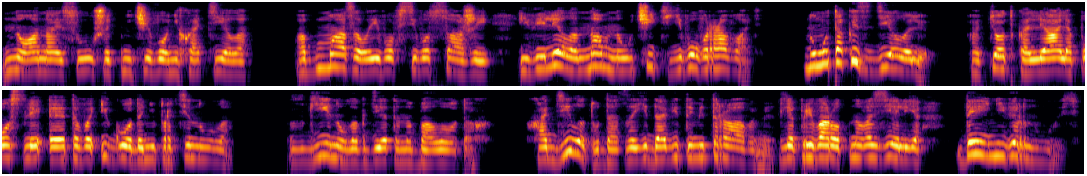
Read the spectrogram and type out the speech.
Но она и слушать ничего не хотела, обмазала его всего сажей и велела нам научить его воровать. Ну, мы так и сделали. А тетка Ляля после этого и года не протянула. Сгинула где-то на болотах. Ходила туда за ядовитыми травами для приворотного зелья, да и не вернулась.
